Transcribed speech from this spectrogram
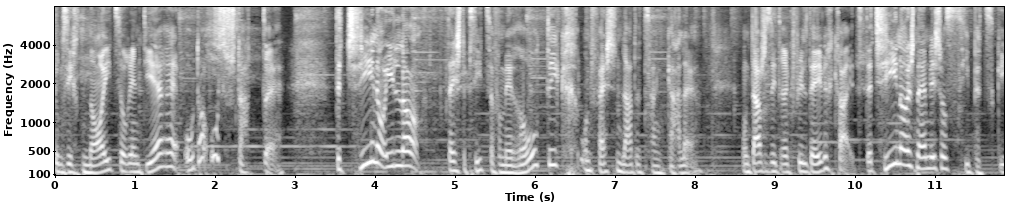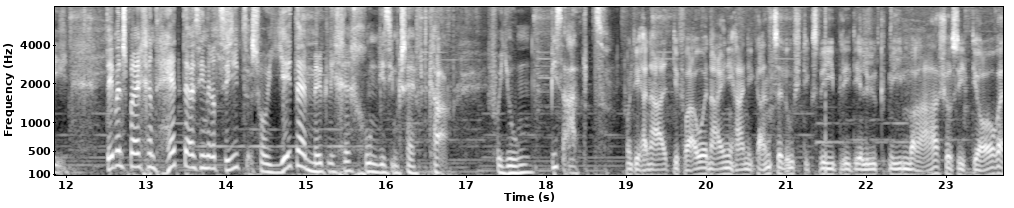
um sich neu zu orientieren oder auszustatten. Der Gino Iller der ist der Besitzer vom Erotik- und Fashionladen St. Gallen. Und das schon seit einer gefühlten Ewigkeit. Der Gino ist nämlich schon 70. Dementsprechend hätte er in seiner Zeit schon jeden möglichen Kunden in seinem Geschäft gehabt. Von jung bis alt. Und ich habe alte Frauen, eine habe ich ganz ein lustiges Weibli, die lügt mich immer an, schon seit Jahren.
